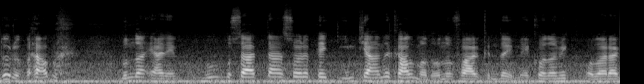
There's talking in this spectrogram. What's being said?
dur bunda yani bu, bu saatten sonra pek imkanı kalmadı onun farkındayım. Ekonomik olarak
